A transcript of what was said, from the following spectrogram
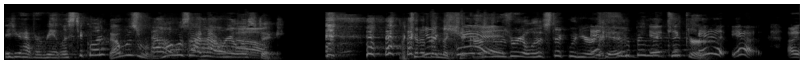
Did you have a realistic one? that was how was that oh, not realistic? I could have been the a kicker. It was realistic when you're a It's- I could kid. have been the it's a kicker. kid, yeah. Uh,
